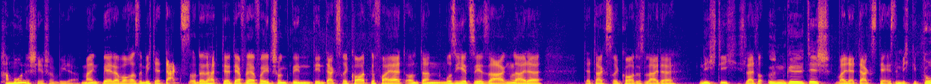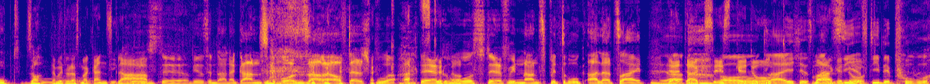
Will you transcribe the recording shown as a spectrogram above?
harmonisch hier schon wieder. Mein Bär der Woche ist nämlich der DAX und da hat der Defner ja vorhin schon den, den DAX-Rekord gefeiert und dann muss ich jetzt hier sagen, leider, der DAX-Rekord ist leider nichtig, ist leider ungültig, weil der DAX, der ist nämlich gedopt. So, damit wir das mal ganz klar haben. größte, wir sind da einer ganz großen Sache auf der Spur. Der genau. größte Finanzbetrug aller Zeiten. Ja? Der DAX ist oh, gedopt. Gleich ist War mein. CFD-Depot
